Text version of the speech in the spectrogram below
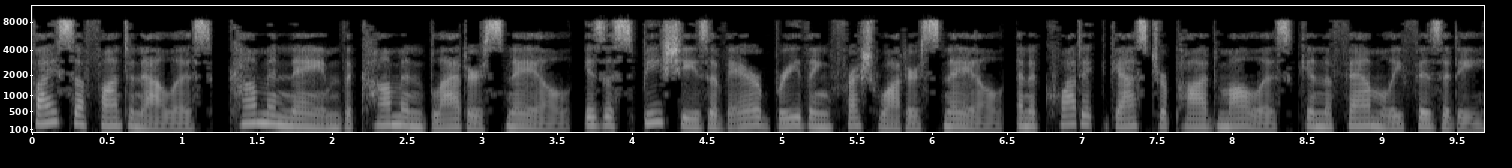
Physa fontinalis, common name the common bladder snail, is a species of air-breathing freshwater snail, an aquatic gastropod mollusk in the family Physidae.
